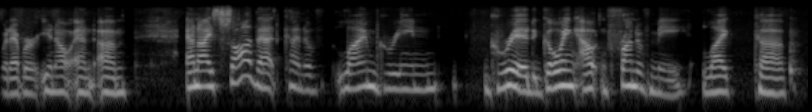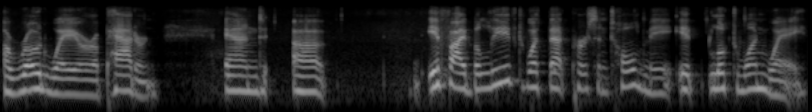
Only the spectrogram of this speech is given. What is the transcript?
whatever you know. And um, and I saw that kind of lime green grid going out in front of me like uh, a roadway or a pattern. And uh, if I believed what that person told me, it looked one way.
